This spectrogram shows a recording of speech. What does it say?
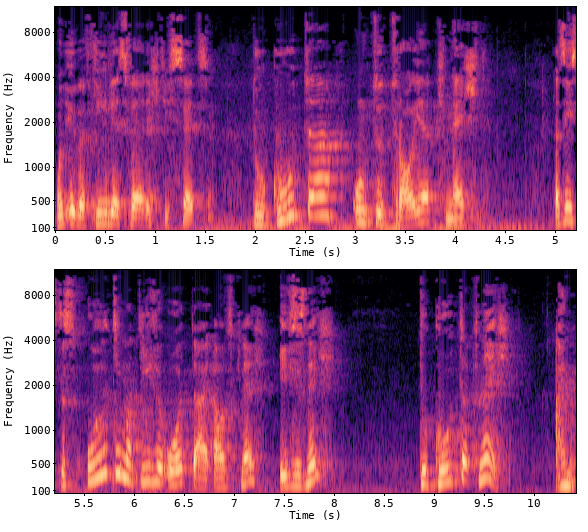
und über vieles werde ich dich setzen. Du guter und du treuer Knecht. Das ist das ultimative Urteil als Knecht. Ist es nicht? Du guter Knecht. Ein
